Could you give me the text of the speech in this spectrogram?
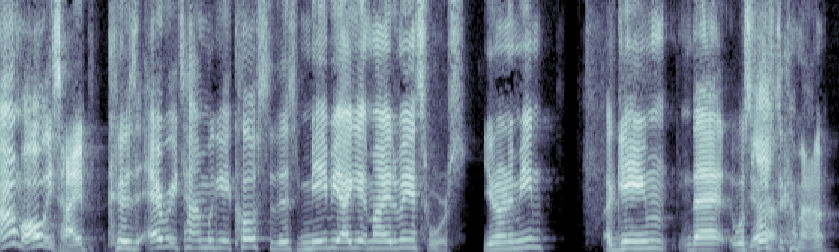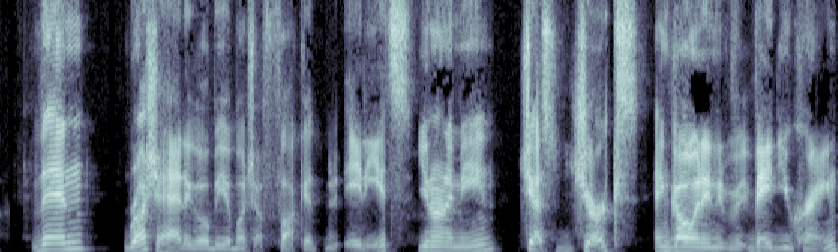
I'm always hyped because every time we get close to this, maybe I get my Advance Wars. You know what I mean? A game that was supposed Yeah. to come out, then Russia had to go be a bunch of fucking idiots. You know what I mean? Just jerks and go in and invade Ukraine.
